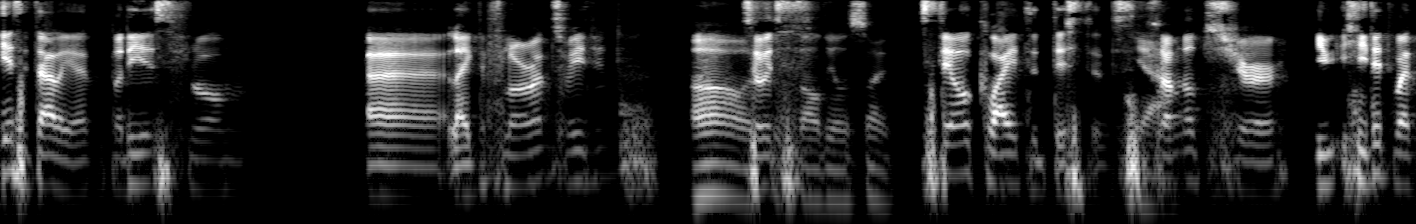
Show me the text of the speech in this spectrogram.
He is Italian, but he is from uh, like the Florence region. Oh, So it's, it's- all the other side. Still quite a distance, Yeah. so I'm not sure. He, he did went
